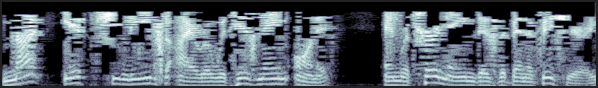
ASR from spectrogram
not if she leaves the IRA with his name on it and with her named as the beneficiary,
